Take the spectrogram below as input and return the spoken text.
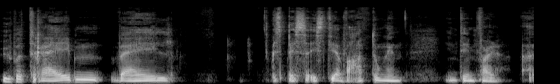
übertreiben, weil es besser ist, die Erwartungen, in dem Fall äh,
